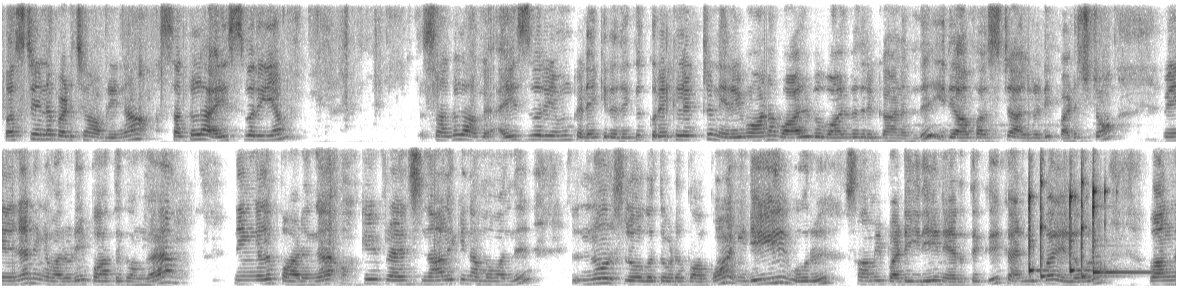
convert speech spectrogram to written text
ஃபர்ஸ்ட் என்ன படித்தோம் அப்படின்னா சகல ஐஸ்வர்யம் சகல அக- ஐஸ்வர்யமும் கிடைக்கிறதுக்கு குறைகளற்ற நிறைவான வாழ்வு வாழ்வதற்கானது இது. ஃபர்ஸ்ட் ஆல்ரெடி படிச்சிட்டோம். வேணும்னா நீங்கள் மறுபடியும் பார்த்துக்கோங்க நீங்களும் பாடுங்க. ஓகே ஃப்ரெண்ட்ஸ் நாளைக்கு நம்ம வந்து இன்னொரு ஸ்லோகத்தோடு பார்ப்போம். இதே ஒரு சாமி பாட்டு இதே நேரத்துக்கு கண்டிப்பாக எல்லோரும் வாங்க.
